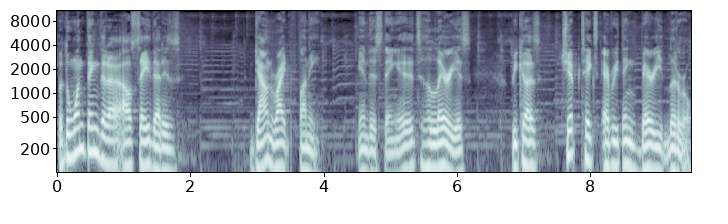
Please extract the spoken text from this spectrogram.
But the one thing that I, I'll say that is downright funny in this thing. It's hilarious because Chip takes everything very literal.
